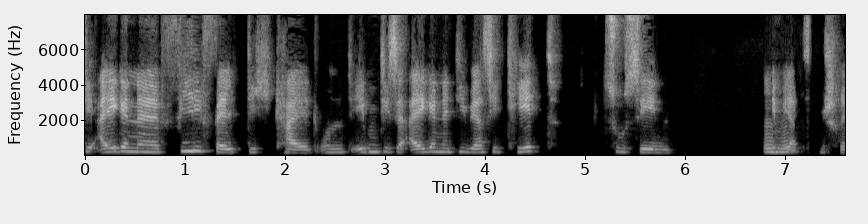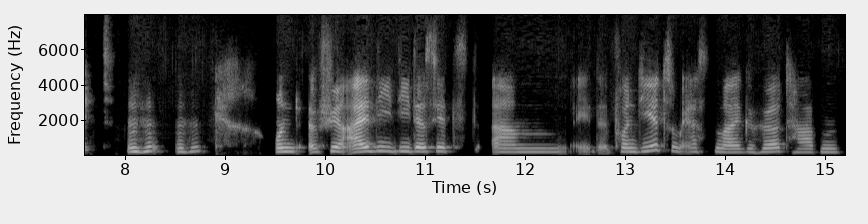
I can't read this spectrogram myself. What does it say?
die eigene Vielfältigkeit und eben diese eigene Diversität zu sehen mhm. im ersten Schritt. Mhm, mhm. Und äh, für all die, die das jetzt ähm, von dir zum ersten Mal gehört haben,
